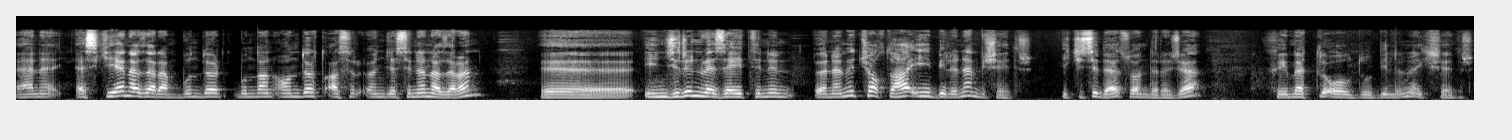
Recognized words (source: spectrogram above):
yani eskiye nazaran bundan 14 asır öncesine nazaran e, incirin ve zeytinin önemi çok daha iyi bilinen bir şeydir. İkisi de son derece kıymetli olduğu bilinen iki şeydir.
